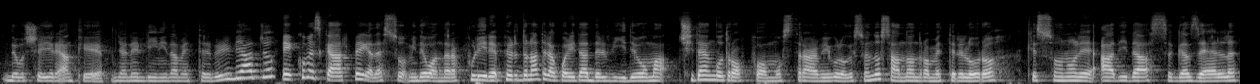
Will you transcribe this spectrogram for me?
devo scegliere anche gli anellini da mettere per il viaggio. E come scarpe che adesso mi devo andare a pulire perdonate la qualità del video ma ci tengo troppo a mostrarvi quello che sto indossando. Andrò a mettere loro che sono le Adidas Gazelle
